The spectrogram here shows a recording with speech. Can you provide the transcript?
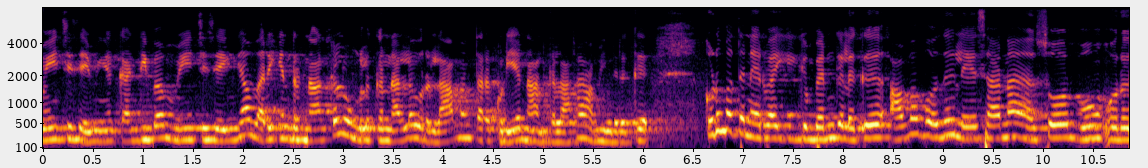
முயற்சி செய்வீங்க. கண்டிப்பாக முயற்சி செய்யுங்க. வருகின்ற நாட்கள் உங்களுக்கு நல்ல ஒரு லாபம் தரக்கூடிய நாட்களாக அமைந்திருக்கு. குடும்பத்தை நிர்வகிக்கும் பெண்களுக்கு அவ்வப்போது லேசான சோர்வும் ஒரு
